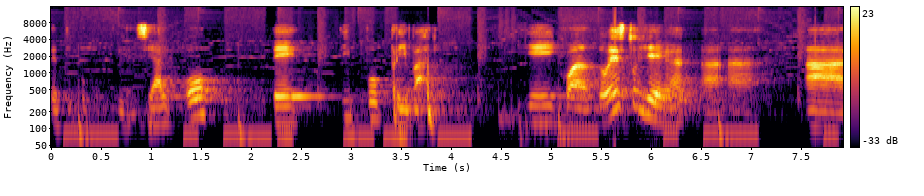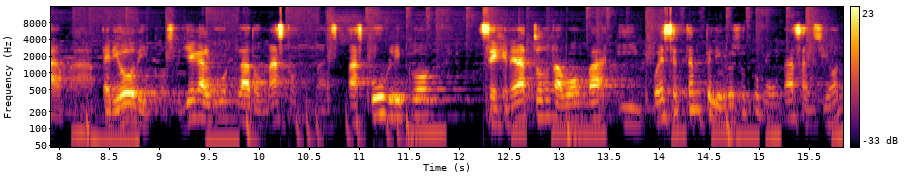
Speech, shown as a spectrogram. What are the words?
de tipo confidencial o de tipo privado. Y cuando esto llega a, a a, periódicos o llega a algún lado más, más, más público, se genera toda una bomba y puede ser tan peligroso como una sanción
